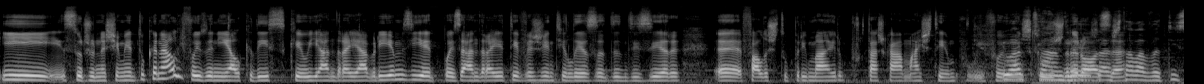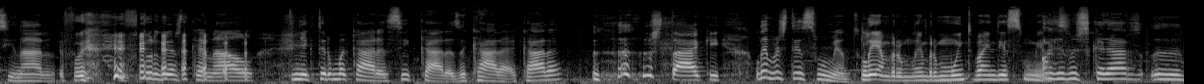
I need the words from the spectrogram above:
E surge o nascimento do canal e foi o Daniel que disse que eu e a Andreia abríamos e depois a Andreia teve a gentileza de dizer eh, falas tu primeiro porque estás cá há mais tempo e foi Eu muito acho que a Andréa generosa. já estava a vaticinar Foi... O futuro deste canal tinha que ter uma cara, cinco caras. A cara, a cara está aqui. Lembras-te desse momento? Lembro-me, lembro-me muito bem desse momento. Olha, mas se calhar eh,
